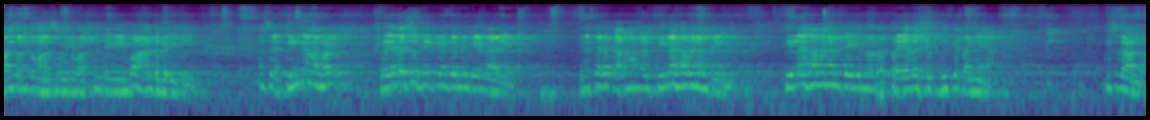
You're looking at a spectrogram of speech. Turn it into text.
പന്ത്രണ്ട് മാസം ഒരു വർഷം തികയുമ്പോൾ ആണ്ടുപേര് ചെയ്യും. മനസ്സിലായി? പിന്നെ നമ്മൾ പ്രേതശുദ്ധിക്ക് വേണ്ടി ഒന്നും ചെയ്യേണ്ട കാര്യമില്ല. പിന്നെ ചില കർമ്മങ്ങൾ തിലഹവനം ചെയ്യുന്നു തിലഹവനം ചെയ്യുന്നത് പ്രേതശുദ്ധിക്ക് തന്നെയാണ്. മനസ്സിലാവുന്നു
